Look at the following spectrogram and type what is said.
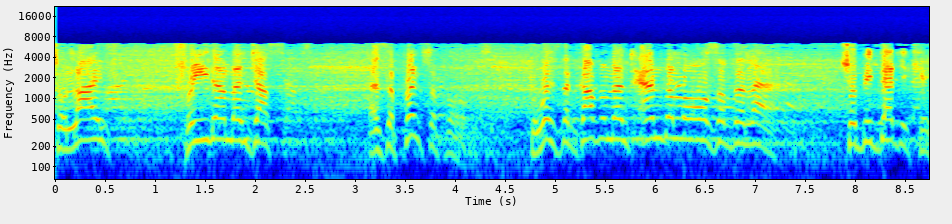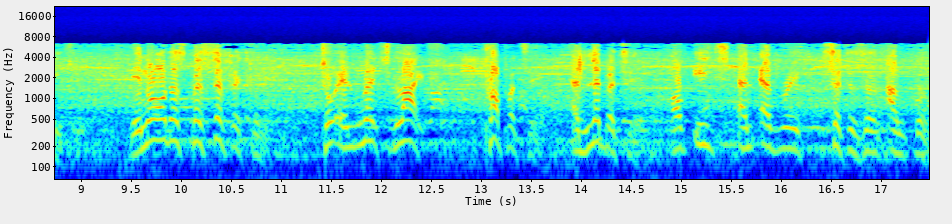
to life, freedom, and justice as the principles to which the government and the laws of the land should be dedicated in order specifically to enrich life, property, and liberty of each and every citizen, unquote.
